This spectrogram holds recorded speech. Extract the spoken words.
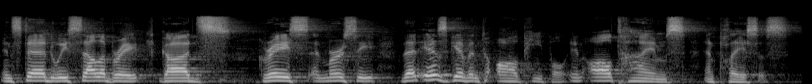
Instead, we celebrate God's grace and mercy that is given to all people in all times and places.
